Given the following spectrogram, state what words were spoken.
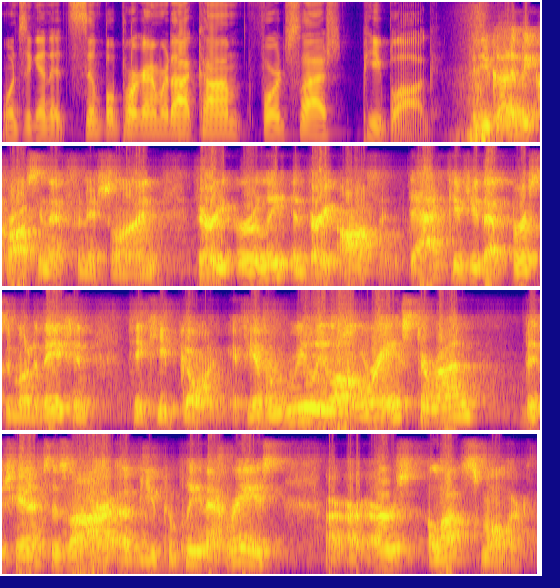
Once again, it's simpleprogrammer.com forward slash pblog. And you've got to be crossing that finish line very early and very often. That gives you that burst of motivation to keep going. If you have a really long race to run, the chances are of you completing that race are, are, are, a lot smaller.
